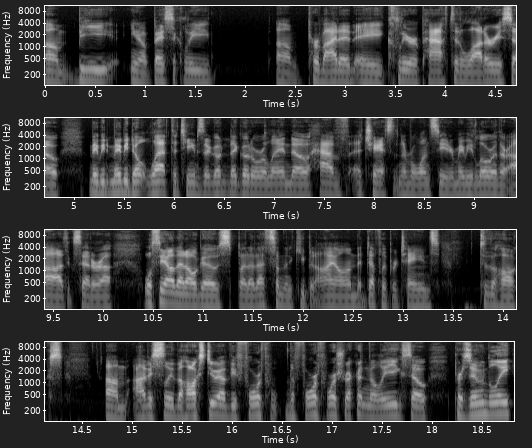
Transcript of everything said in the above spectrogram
um, be you know basically um, provided a clear path to the lottery. So maybe maybe don't let the teams that go that go to Orlando have a chance at the number one seed, or maybe lower their odds, etc. We'll see how that all goes, but uh, that's something to keep an eye on. That definitely pertains to the Hawks. Um, obviously, the Hawks do have the fourth the fourth worst record in the league. So presumably,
